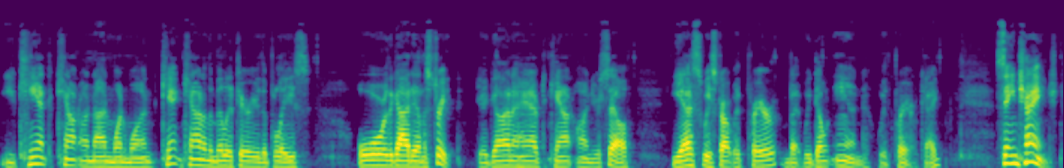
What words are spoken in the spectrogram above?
you can't count on 911, can't count on the military or the police or the guy down the street. You're going to have to count on yourself. Yes, we start with prayer, but we don't end with prayer, okay? Scene changed.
